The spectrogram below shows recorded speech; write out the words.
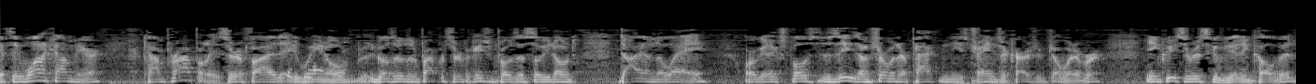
if they want to come here. Come properly, certify that you know go through the proper certification process so you don't die on the way or get exposed to disease. I'm sure when they're packing these trains or cars or whatever, they increase the risk of getting COVID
